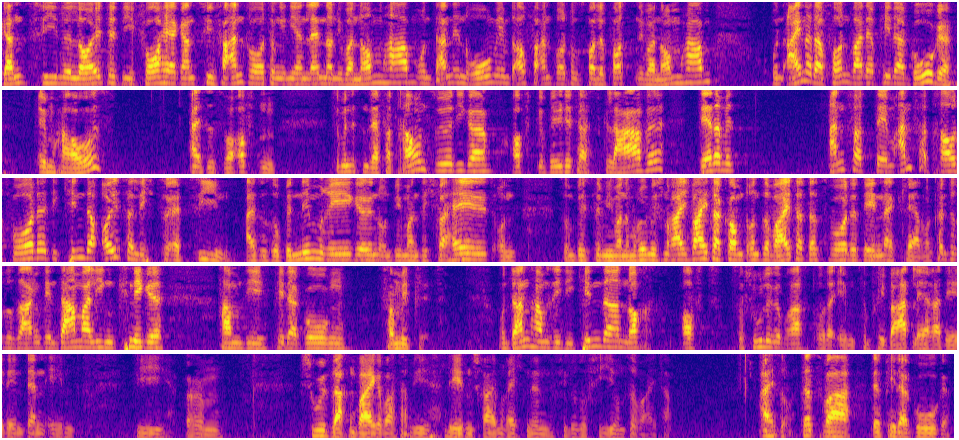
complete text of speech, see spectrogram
ganz viele Leute, die vorher ganz viel Verantwortung in ihren Ländern übernommen haben und dann in Rom eben auch verantwortungsvolle Posten übernommen haben. Und einer davon war der Pädagoge im Haus. Also es war oft ein, zumindest ein sehr vertrauenswürdiger, oft gebildeter Sklave, der damit dem anvertraut wurde, die Kinder äußerlich zu erziehen. Also so Benimmregeln und wie man sich verhält und so ein bisschen, wie man im Römischen Reich weiterkommt und so weiter. Das wurde denen erklärt. Man könnte so sagen, den damaligen Knigge haben die Pädagogen vermittelt. Und dann haben sie die Kinder noch oft zur Schule gebracht oder eben zum Privatlehrer, der denen dann eben die ähm, Schulsachen beigebracht hat, wie Lesen, Schreiben, Rechnen, Philosophie und so weiter. Also, das war der Pädagoge.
